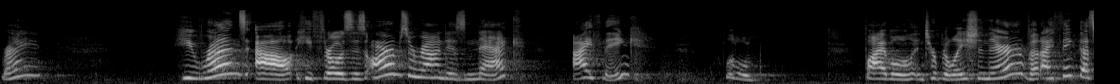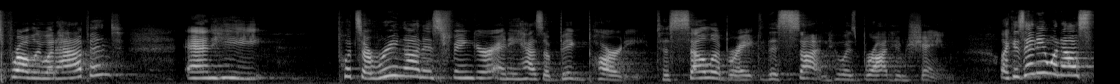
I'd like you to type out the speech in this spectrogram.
right? He runs out, he throws his arms around his neck, I think. Little Bible interpolation there, but I think that's probably what happened. And he puts a ring on his finger and he has a big party to celebrate this son who has brought him shame. Like, is anyone else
